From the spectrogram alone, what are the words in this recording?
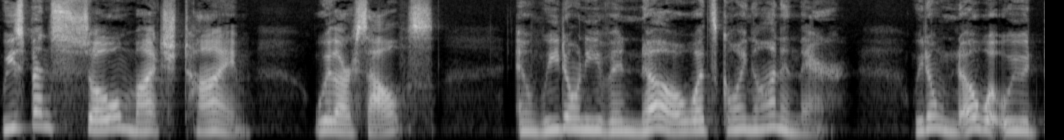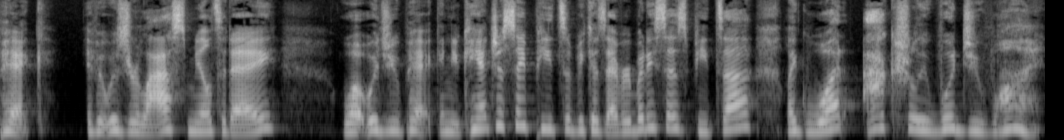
We spend so much time with ourselves and we don't even know what's going on in there. We don't know what we would pick. If it was your last meal today, what would you pick? And you can't just say pizza because everybody says pizza. Like, what actually would you want?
